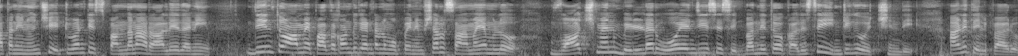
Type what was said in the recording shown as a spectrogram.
అతని నుంచి ఎటువంటి స్పందన రాలేదని. దీంతో ఆమె పదకొండు గంటల ముప్పై నిమిషాల సమయంలో వాచ్మెన్ బిల్డర్ ఓఎన్జీసీ సిబ్బందితో కలిసి ఇంటికి వచ్చింది అని తెలిపారు.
